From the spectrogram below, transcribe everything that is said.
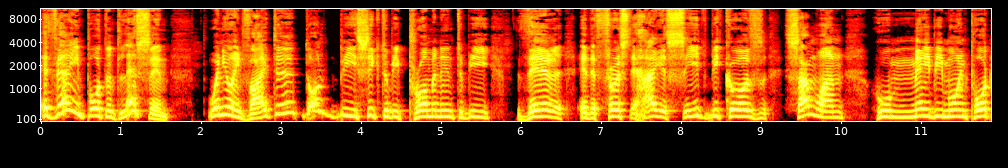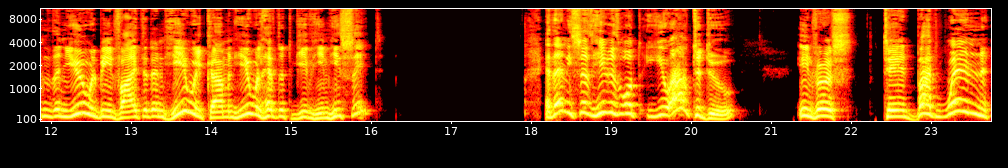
a very important lesson. When you're invited, don't be seek to be prominent, to be there at the first, the highest seat, because someone who may be more important than you will be invited and he will come and he will have to give him his seat. And then he says, here is what you are to do in verse 10. But when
